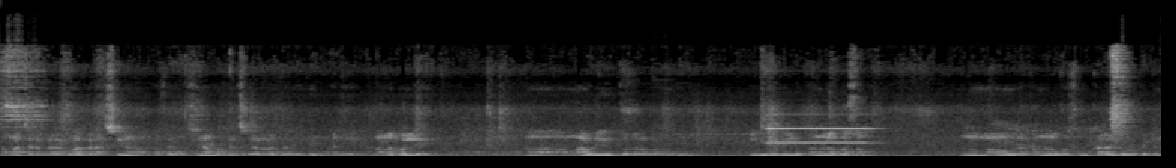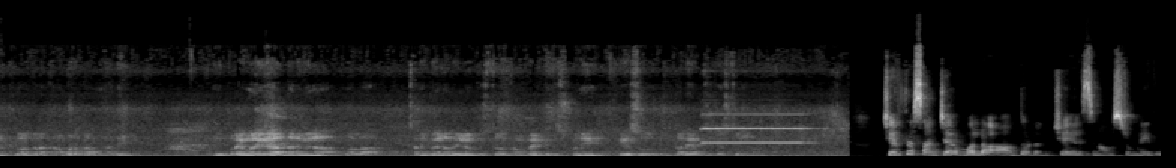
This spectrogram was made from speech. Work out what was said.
సమాచారం మేరకు అక్కడ శ్రీనా శ్రీనా నుంచి వెళ్ళడం జరిగింది. అది మల్లపల్లి మామిడి తోటలలో ఉంది. వీళ్ళు పనుల కోసం మామూలుగా పనుల కోసం కరెంటు పెట్టినట్లు అక్కడ కనబడతా ఉన్నది. ఇది ప్రైమరీగా దాని మీద వాళ్ళ చనిపోయిన రిలేటివ్స్తో కంప్లైంట్ తీసుకుని కేసు దర్యాప్తు చేస్తున్నాం చిరుత సంచారం వల్ల ఆందోళన చేయాల్సిన అవసరం లేదు.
